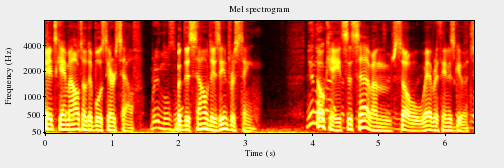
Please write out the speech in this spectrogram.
It came out of the boost itself. But the sound is interesting. Okay, it's a 7, so everything is good.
